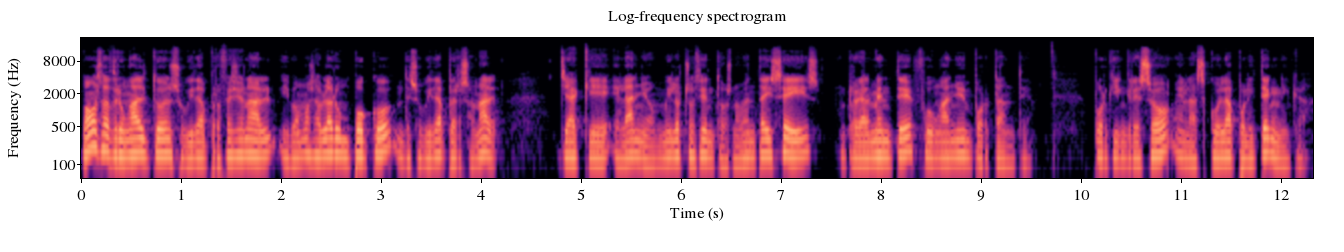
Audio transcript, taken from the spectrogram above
Vamos a hacer un alto en su vida profesional y vamos a hablar un poco de su vida personal, ya que el año 1896 realmente fue un año importante porque ingresó en la escuela politécnica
